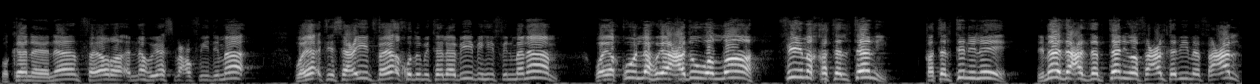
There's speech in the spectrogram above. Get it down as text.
وكان ينام فيرى أنه يسبح في دماء ويأتي سعيد فيأخذ بتلابيبه في المنام. ويقول له يا عدو الله فيما قتلتني؟ قتلتني ليه؟ لماذا عذبتني وفعلت بي ما فعلت؟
